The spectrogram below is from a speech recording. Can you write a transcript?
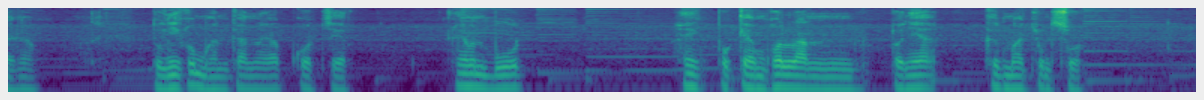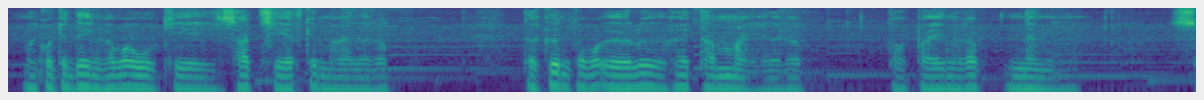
นะครับ ตรงนี้ก็เหมือนกันนะครับ กดเสร็จให้มันบูตให้โปรแกรมเขารันตัวเนี้ยขึ้นมาจนสุด มันก็จะเด้งครับว่าโอเคซัดเชสขึ้นมานะครับถ้าขึ้นคำว่าเออร์เลอร์ให้ทำใหม่นะครับ ต่อไปนะครับหนึ่งส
